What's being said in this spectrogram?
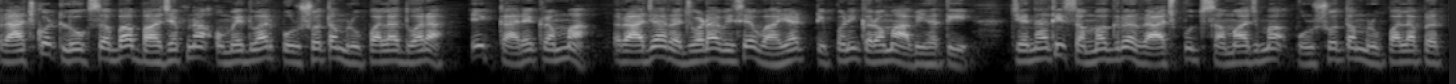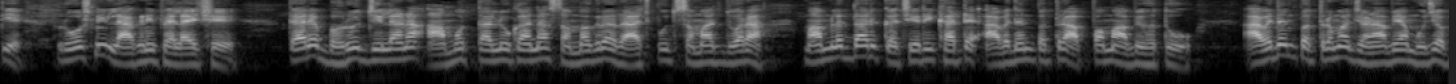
રાજકોટ લોકસભા ભાજપના ઉમેદવાર પુરુષોત્તમ રૂપાલા દ્વારા એક કાર્યક્રમમાં રાજા રજવાડા વિશે વાહિયાત ટિપ્પણી કરવામાં આવી હતી, જેનાથી સમગ્ર રાજપૂત સમાજમાં પુરુષોત્તમ રૂપાલા પ્રત્યે રોષની લાગણી ફેલાય છે. ત્યારે ભરૂચ જિલ્લાના આમોદ તાલુકાના સમગ્ર રાજપૂત સમાજ દ્વારા મામલતદાર કચેરી ખાતે આવેદનપત્ર આપવામાં આવ્યું હતું. આવેદનપત્રમાં જણાવ્યા મુજબ,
